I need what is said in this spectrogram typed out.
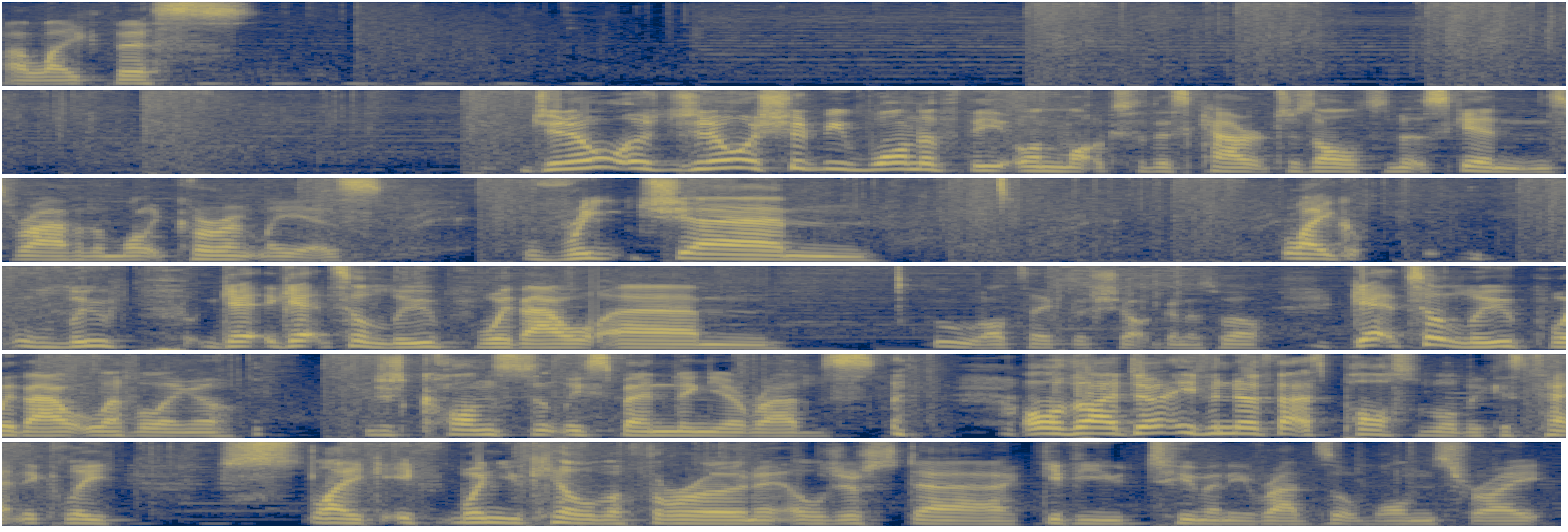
I like this. Do you know what? Do you know what should be one of the unlocks for this character's alternate skins rather than what it currently is? Reach, um, like loop, get get to loop without. Um, ooh, I'll take the shotgun as well. Get to loop without leveling up. Just constantly spending your rads. Although I don't even know if that's possible because technically, like if when you kill the throne, it'll just uh, give you too many rads at once, right?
